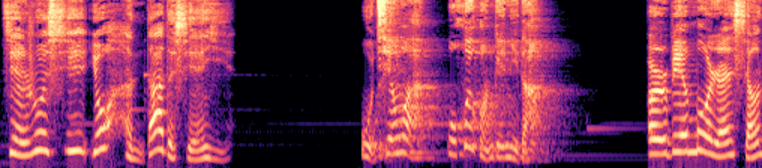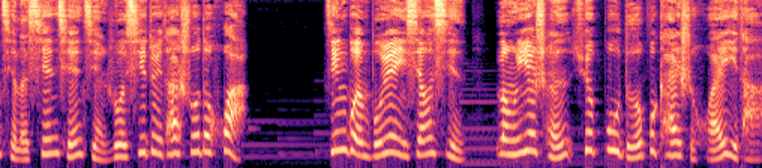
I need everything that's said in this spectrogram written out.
简若曦有很大的嫌疑。五千万我会还给你的。耳边蓦然想起了先前简若曦对他说的话，尽管不愿意相信，冷夜晨却不得不开始怀疑他。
